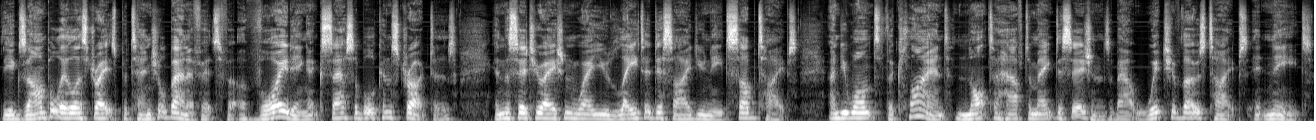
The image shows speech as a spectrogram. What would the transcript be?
the example illustrates potential benefits for avoiding accessible constructors in the situation where you later decide you need subtypes and you want the client not to have to make decisions about which of those types it needs.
